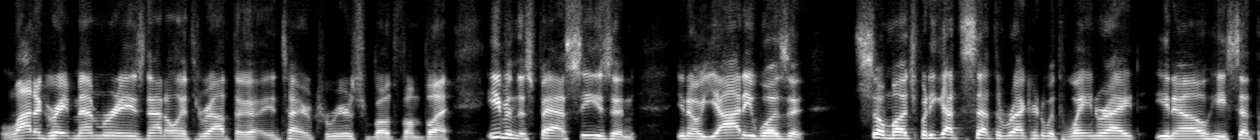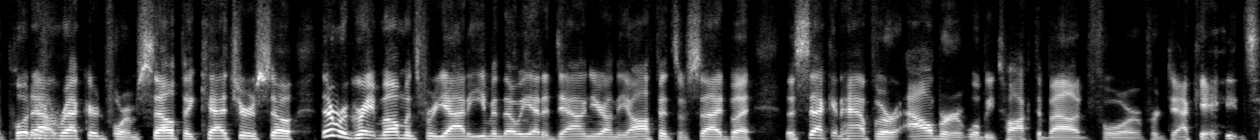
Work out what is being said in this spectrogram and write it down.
a lot of great memories, not only throughout the entire careers for both of them, but even this past season. You know, Yadi wasn't so much, but he got to set the record with Wainwright. You know, he set the put out yeah. record for himself at catcher. So there were great moments for Yadi, even though he had a down year on the offensive side. But the second half where Albert will be talked about for for decades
